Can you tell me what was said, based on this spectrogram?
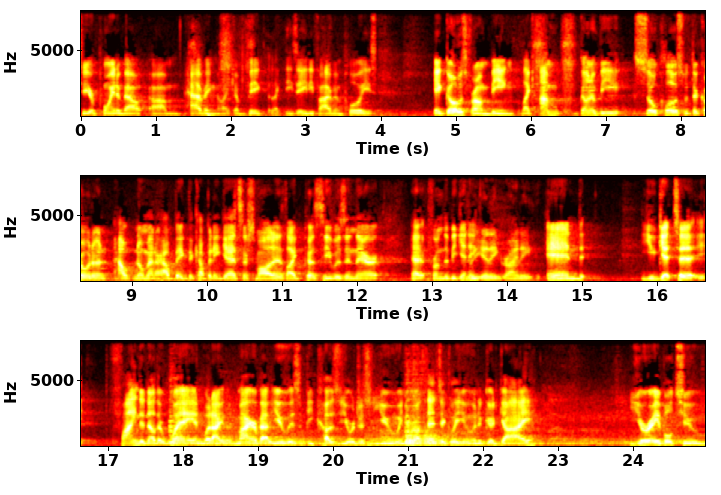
to your point about um, having like a big like these 85 employees, it goes from being like I'm gonna be so close with Dakota, how no matter how big the company gets or small it is, like because he was in there uh, from the beginning, Beginning grinding. and you get to find another way. And what I admire about you is because you're just you and you're authentically you and a good guy, you're able to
